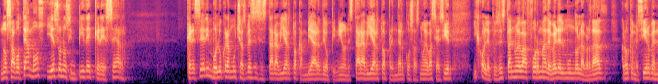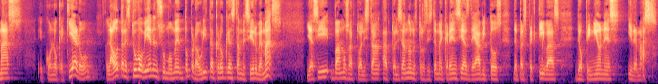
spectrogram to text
nos saboteamos y eso nos impide crecer. Crecer involucra muchas veces estar abierto a cambiar de opinión, estar abierto a aprender cosas nuevas y a decir, híjole, pues esta nueva forma de ver el mundo, la verdad, creo que me sirve más eh, con lo que quiero. La otra estuvo bien en su momento, pero ahorita creo que esta me sirve más. Y así vamos actualizando nuestro sistema de creencias, de hábitos, de perspectivas, de opiniones y demás.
